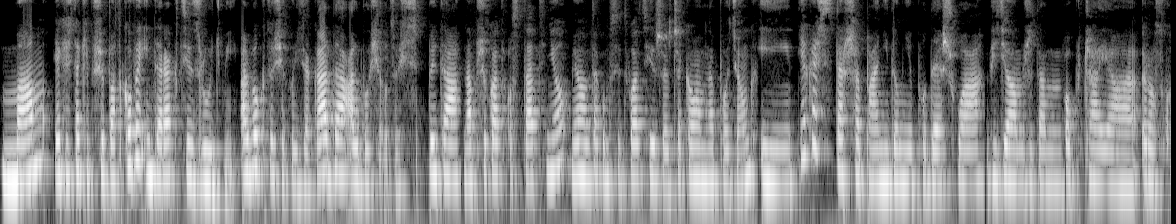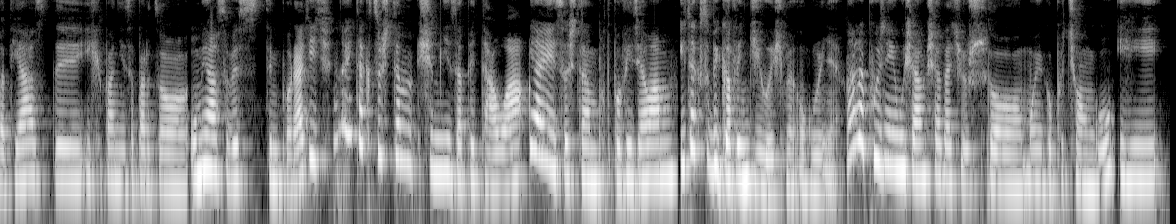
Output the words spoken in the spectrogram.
mam jakieś takie przypadkowe interakcje z ludźmi. Albo ktoś jakoś zagada, albo się o coś spyta. Na przykład ostatnio miałam taką sytuację, że czekałam na pociąg i jakaś starsza pani do mnie podeszła. Widziałam, że tam obczaja rozkład jazdy i chyba nie za bardzo umiała sobie z tym poradzić. No i tak coś tam się mnie zapytała. Ja jej coś tam podpowiedziałam i tak sobie gawędziłyśmy ogólnie. No ale później musiałam wsiadać już do mojego pociągu i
